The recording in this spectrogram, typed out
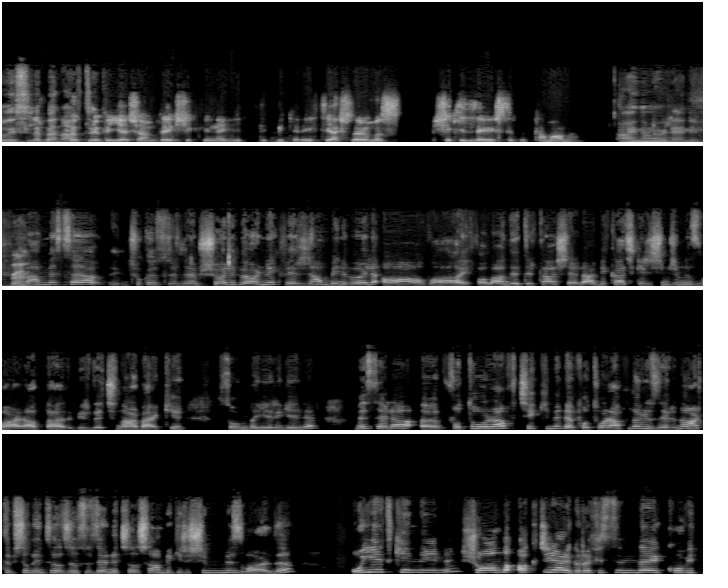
Dolayısıyla Çok ben köklü artık bir yaşam değişikliğine gittik bir kere. İhtiyaçlarımız şekil değiştirdi tamamen. Aynen öyle yani ben Ben mesela çok özür dilerim. Şöyle bir örnek vereceğim. Beni böyle aa vay falan dedirten şeyler. Birkaç girişimcimiz var. Hatta bir de Çınar belki sonunda yeri gelir. Mesela e, fotoğraf çekimi ve fotoğraflar üzerine artificial intelligence üzerine çalışan bir girişimimiz vardı. O yetkinliğini şu anda akciğer grafisinde COVID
